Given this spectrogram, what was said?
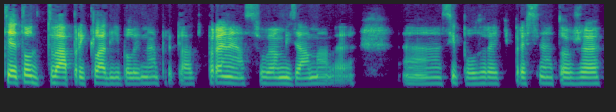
tieto dva príklady boli napríklad pre nás sú veľmi zaujímavé si pozrieť presne na to, že,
